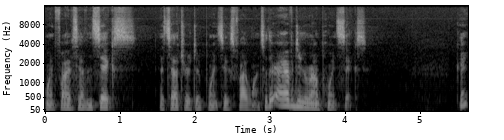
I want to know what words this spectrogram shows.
0.576, et cetera, to 0.651. So they're averaging around 0.6. Okay?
